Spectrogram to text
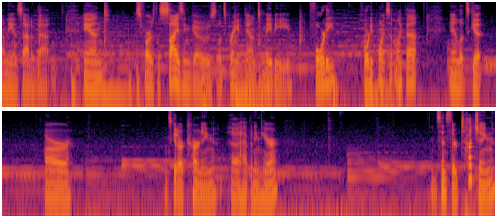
on the inside of that. And as far as the sizing goes, let's bring it down to maybe 40, 40 points, something like that. And let's get our let's get our kerning uh, happening here. And since they're touching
